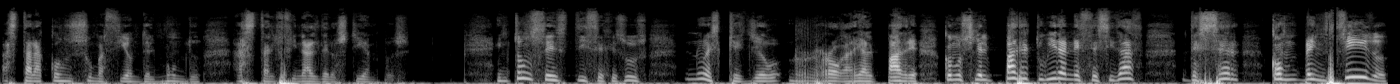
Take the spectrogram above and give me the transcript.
hasta la consumación del mundo, hasta el final de los tiempos. Entonces, dice Jesús, no es que yo rogaré al Padre, como si el Padre tuviera necesidad de ser convencido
